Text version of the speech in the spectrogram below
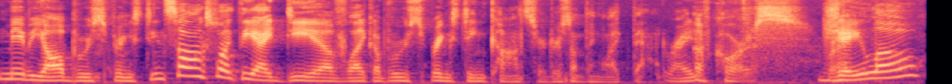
maybe all Bruce Springsteen songs, but like the idea of like a Bruce Springsteen concert or something like that, right? Of course. Right. J Lo,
